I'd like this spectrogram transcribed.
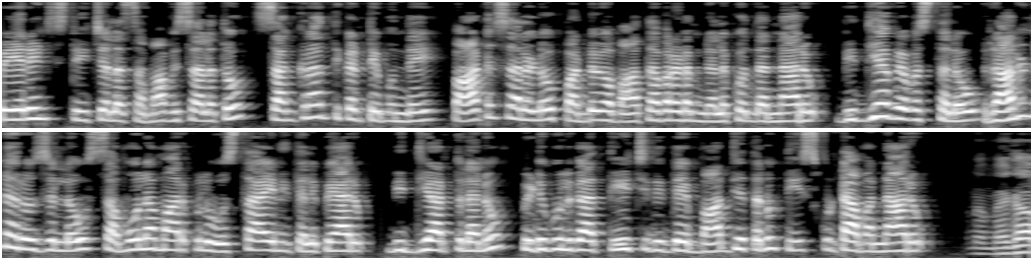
పేరెంట్స్ టీచర్ల సమావేశాలతో సంక్రాంతి కంటే ముందే పాఠశాలలో పండుగ వాతావరణం నెలకొందన్నారు. విద్యా వ్యవస్థలో రానున్న రోజుల్లో సమూల మార్పులు వస్తాయని తెలిపారు. విద్యార్థులను పిడుగులుగా తీర్చిదిద్దే బాధ్యతను తీసుకుంటామన్నారు. మెగా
